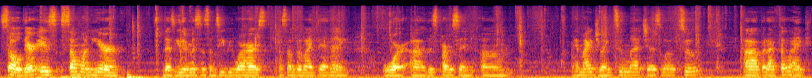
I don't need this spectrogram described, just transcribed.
So there is someone here that's either missing some TV wires or something like that, honey. Or uh, this person, um, they might drink too much as well too. Uh, but I feel like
